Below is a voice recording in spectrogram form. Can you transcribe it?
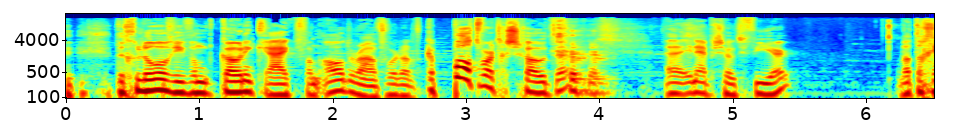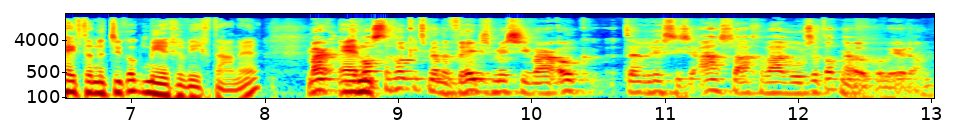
de glorie van het koninkrijk van Alderaan... voordat het kapot wordt geschoten eh, in episode 4. Want dan geeft er natuurlijk ook meer gewicht aan, hè? Maar er was toch ook iets met een vredesmissie waar ook terroristische aanslagen waren? Hoe zat dat nou ook alweer dan?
